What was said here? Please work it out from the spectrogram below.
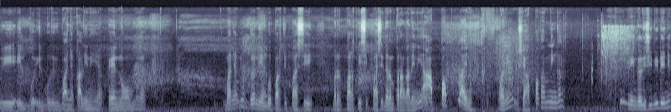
Wih ilmu ilmu lagi banyak kali nih ya. Penom ya. Banyak juga nih yang berpartisipasi berpartisipasi dalam perang kali ini. Apa pula ini? Wah ini siapa kan meninggal? Meninggal di sini dianya.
